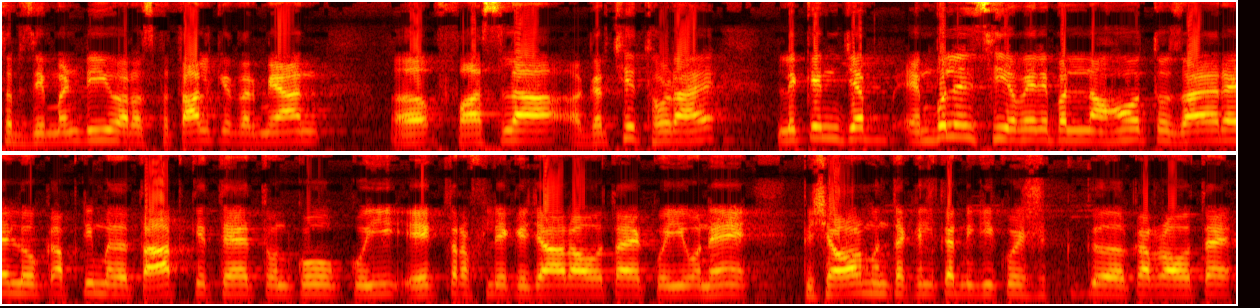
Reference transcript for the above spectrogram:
सब्ज़ी मंडी और अस्पताल के दरमियान फासला अगरचे थोड़ा है, लेकिन जब एंबुलेंस ही अवेलेबल ना हो तो ज़ाहिर है लोग अपनी मदद के तहत उनको कोई एक तरफ़ लेके जा रहा होता है, कोई उन्हें पिशावर मुंतकिल करने की कोशिश कर रहा होता है।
